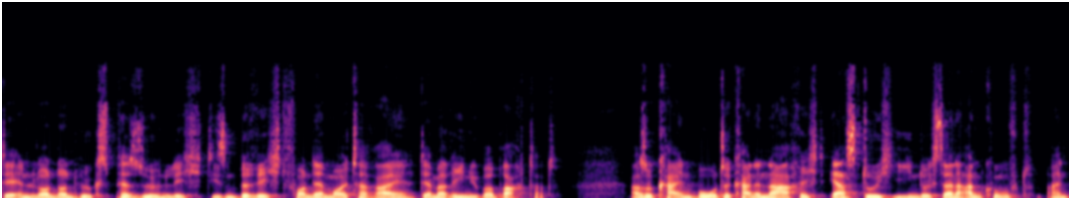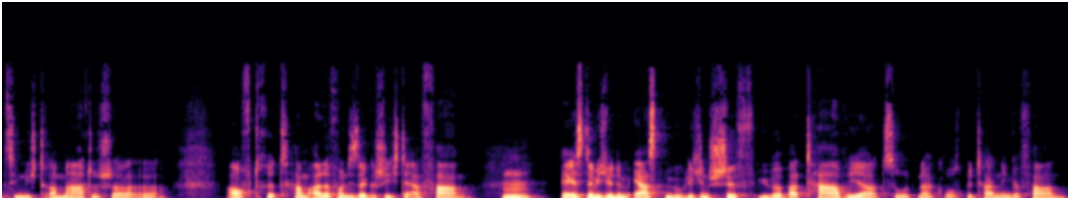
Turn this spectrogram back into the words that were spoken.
der in London höchstpersönlich diesen Bericht von der Meuterei der Marine überbracht hat. Also kein Bote, keine Nachricht. Erst durch ihn, durch seine Ankunft, ein ziemlich dramatischer äh, Auftritt, haben alle von dieser Geschichte erfahren. Er ist nämlich mit dem ersten möglichen Schiff über Batavia zurück nach Großbritannien gefahren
